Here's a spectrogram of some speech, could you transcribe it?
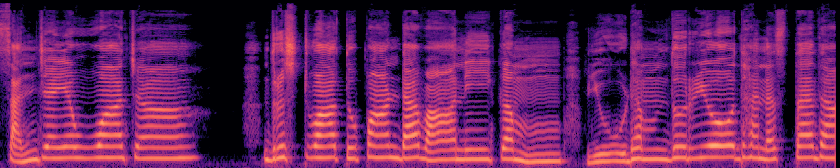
సంజయ ఉవాచ. దృష్ట్వా తు పాండవానీకం వ్యూఢం దుర్యోధనస్తదా.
